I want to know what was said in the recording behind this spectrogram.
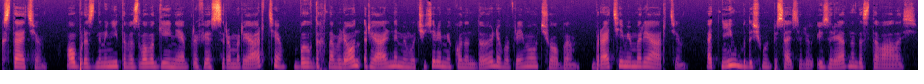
Кстати, Образ знаменитого злого гения профессора Мориарти был вдохновлен реальными мучителями Конан Дойля во время учебы, братьями Мориарти. От них будущему писателю изрядно доставалось.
